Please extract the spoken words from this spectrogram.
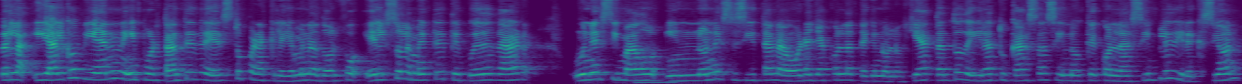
Perla, y algo bien importante de esto para que le llamen a Adolfo, él solamente te puede dar un estimado y no necesitan ahora ya con la tecnología tanto de ir a tu casa, sino que con la simple dirección,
